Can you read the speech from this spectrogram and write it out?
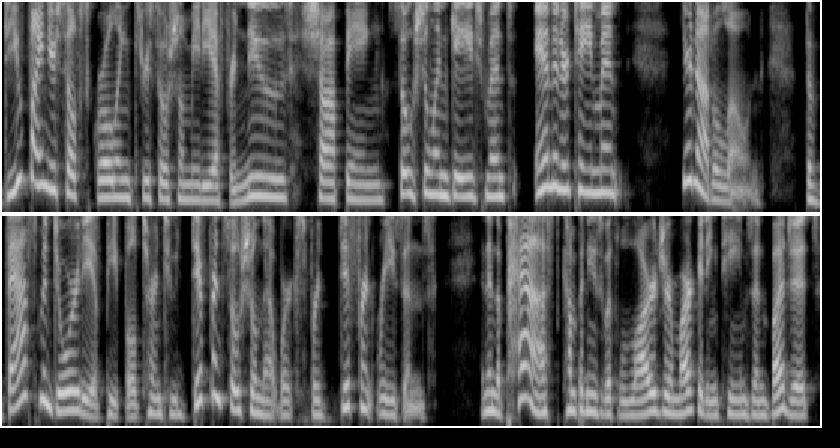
Do you find yourself scrolling through social media for news, shopping, social engagement, and entertainment? You're not alone. The vast majority of people turn to different social networks for different reasons. And in the past, companies with larger marketing teams and budgets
